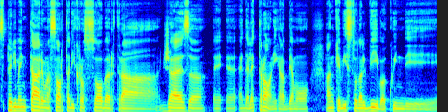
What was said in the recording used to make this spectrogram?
sperimentare una sorta di crossover tra jazz e, eh, ed elettronica, l'abbiamo anche visto dal vivo e quindi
